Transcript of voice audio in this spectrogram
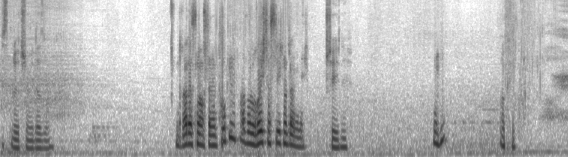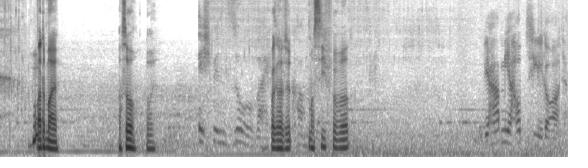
Bist du jetzt schon wieder so? Und gerade ist noch auf deine Truppen, aber beruhigt hast du dich noch lange nicht. Verstehe ich nicht. Mhm. Okay. Warte mal. Ach so, lol. Ich bin so weit Ich war gerade massiv verwirrt. Wir haben ihr Hauptziel geortet.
